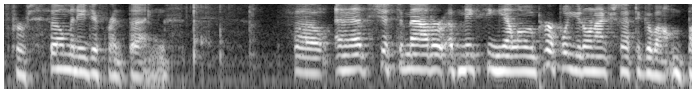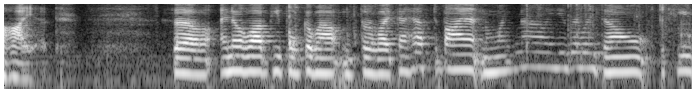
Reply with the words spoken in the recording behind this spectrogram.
for so many different things. So, and that's just a matter of mixing yellow and purple. You don't actually have to go out and buy it. So, I know a lot of people go out and they're like, I have to buy it. And I'm like, no, you really don't. If you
